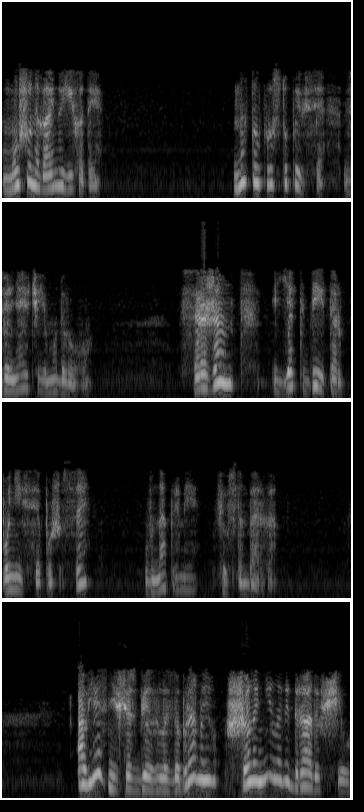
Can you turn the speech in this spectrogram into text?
мушу негайно їхати. Натовп проступився, звільняючи йому дорогу. Сержант, як вітер, понісся по шосе в напрямі Фюстенберга. А в'язні, що збіглись до брами, шаленіли від радощів,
